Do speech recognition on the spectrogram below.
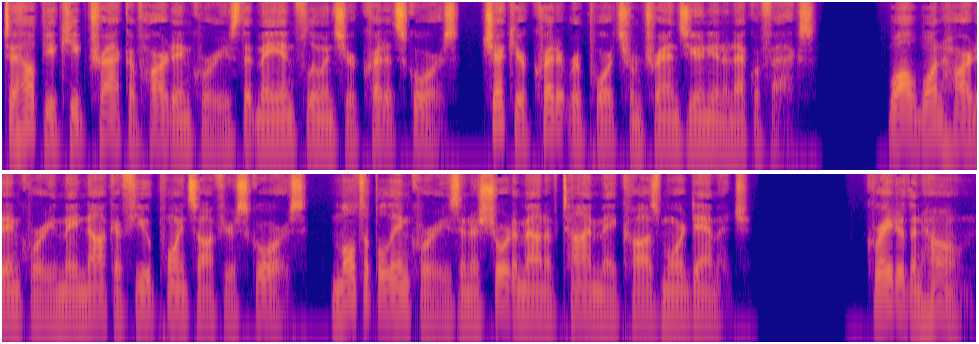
To help you keep track of hard inquiries that may influence your credit scores, check your credit reports from TransUnion and Equifax. While one hard inquiry may knock a few points off your scores, multiple inquiries in a short amount of time may cause more damage. Greater than home.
